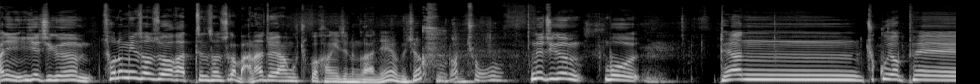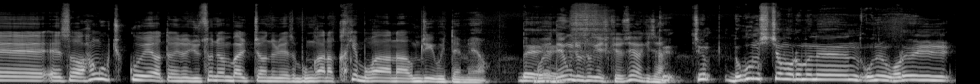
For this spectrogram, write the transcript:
아니 이게 지금 손흥민 선수와 같은 선수가 많아져야 한국 축구가 강해지는 거 아니에요, 그죠? 그렇죠. 근데 지금 뭐 대한 축구협회에서 한국 축구의 어떤 이런 유소년 발전을 위해서 뭔가 하나 크게 뭐가 하나 움직이고 있다며요. 네. 뭐야 내용 좀 소개시켜 주세요, 기자. 그, 지금 녹음 시점으로면은 오늘 월요일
